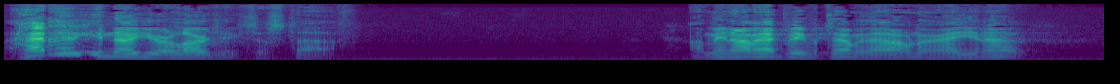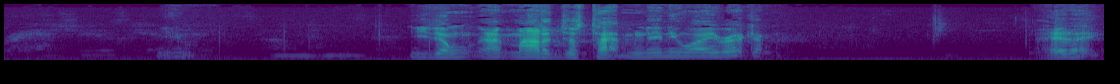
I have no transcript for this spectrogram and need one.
how do you know you're allergic to stuff? I mean, I've had people tell me that. I don't know how you know. You, you don't. That might have just happened anyway. Reckon. Headache?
